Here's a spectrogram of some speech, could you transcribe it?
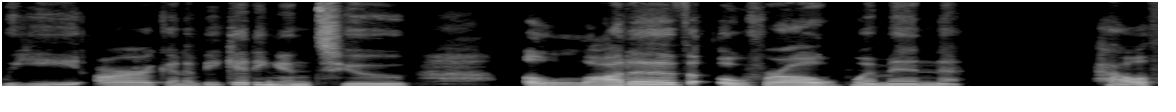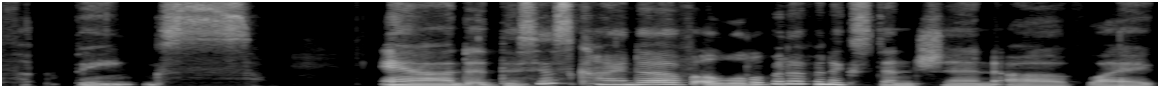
we are going to be getting into a lot of overall women health things. And this is kind of a little bit of an extension of like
